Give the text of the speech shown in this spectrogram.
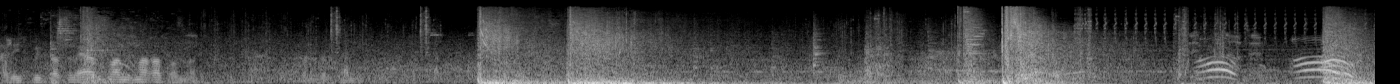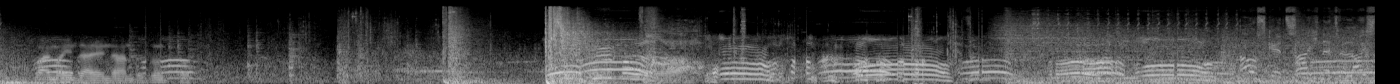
Weil ich spiele das zum ersten Mal mit Marathon. Mann. Oh! Oh! Zweimal oh! hintereinander, sonst doch. Oh! Ausgezeichnete Leistung.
